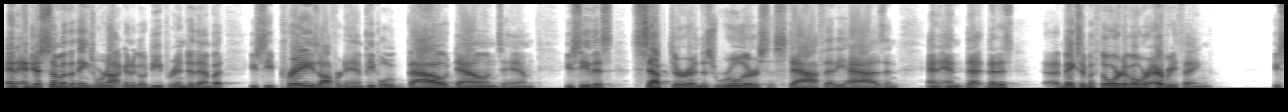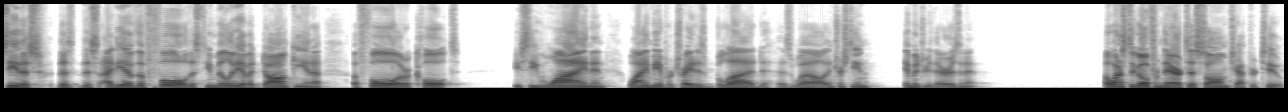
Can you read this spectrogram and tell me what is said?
And, and just some of the things, we're not going to go deeper into them, but you see praise offered to him, people who bow down to him. You see this scepter and this ruler's staff that he has, and, and, and that, that is, uh, makes him authoritative over everything. You see this, this, this idea of the foal, this humility of a donkey and a, a foal or a colt. You see wine and wine being portrayed as blood as well. Interesting imagery there, isn't it? I want us to go from there to Psalm chapter 2.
